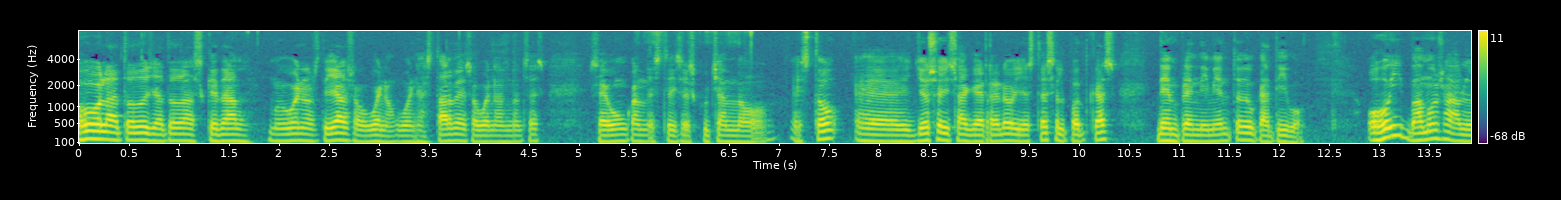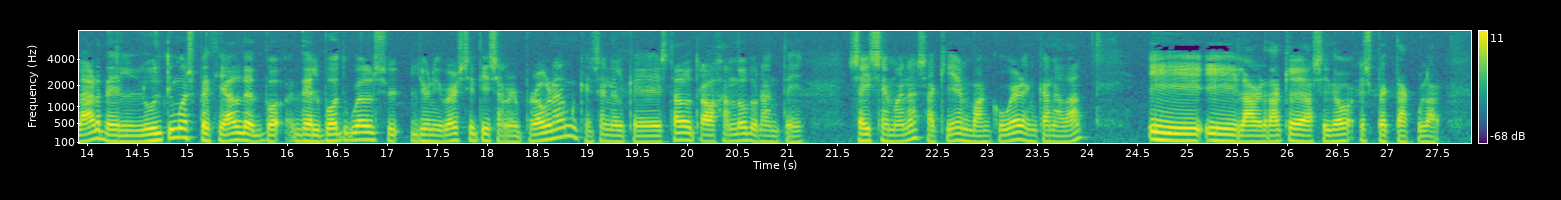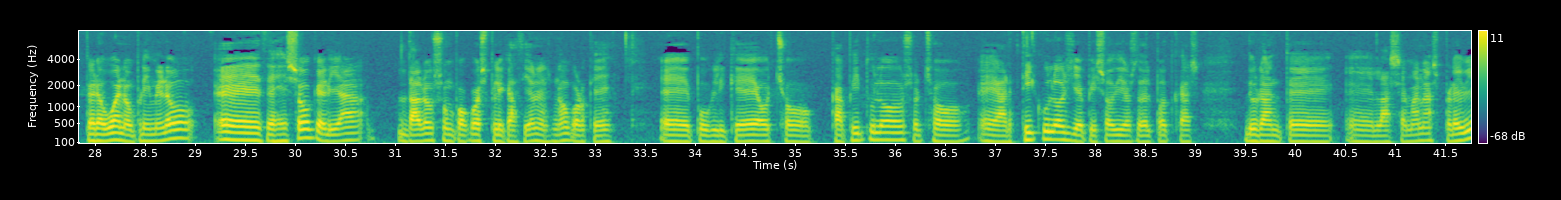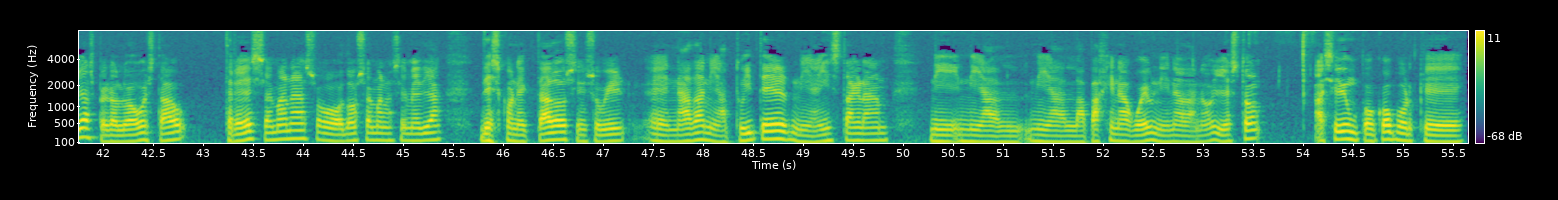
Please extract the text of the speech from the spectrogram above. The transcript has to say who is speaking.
Speaker 1: Hola a todos y a todas, ¿qué tal? Muy buenos días o bueno, buenas tardes o buenas noches, según cuando estéis escuchando esto. Eh, yo soy Isa Guerrero y este es el podcast de emprendimiento educativo. Hoy vamos a hablar del último especial del, Botwell's University Summer Program, que es en el que he estado trabajando durante seis semanas aquí en Vancouver, en Canadá, y, y la verdad que ha sido espectacular. Pero bueno, primero eh, de eso quería daros un poco explicaciones, ¿no? Porque eh, publiqué ocho capítulos, ocho eh, artículos y episodios del podcast durante las semanas previas, pero luego he estado tres semanas o dos semanas y media desconectado sin subir nada ni a Twitter, ni a Instagram, ni, ni, al, ni a la página web, ni nada, ¿no? Y esto ha sido un poco porque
